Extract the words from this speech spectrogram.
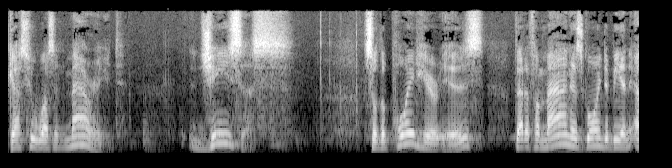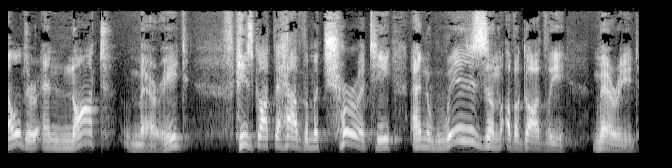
Guess who wasn't married? Jesus. So the point here is that if a man is going to be an elder and not married, he's got to have the maturity and wisdom of a godly married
